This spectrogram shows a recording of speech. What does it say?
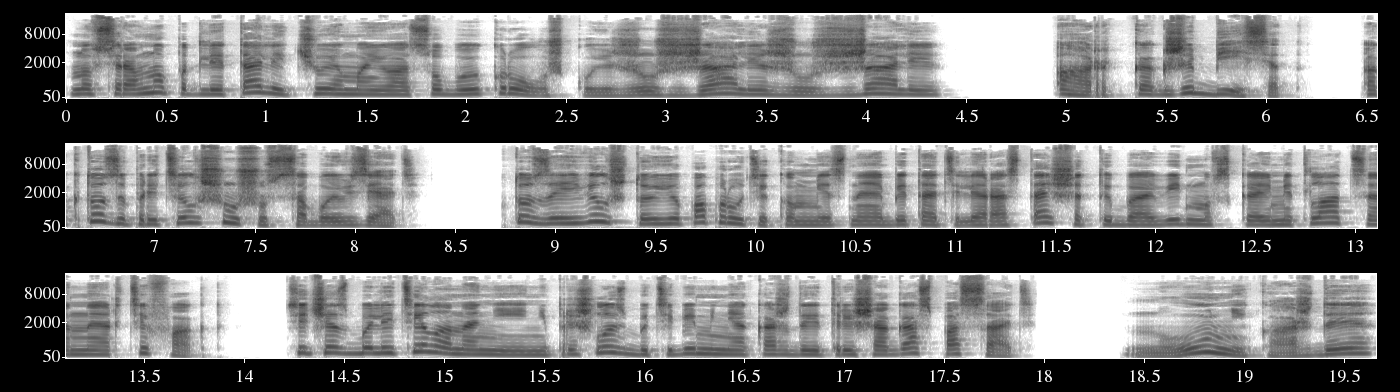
Но все равно подлетали, чуя мою особую кровушку, и жужжали, жужжали. Ар, как же бесят! А кто запретил Шушу с собой взять? Кто заявил, что ее по прутикам местные обитатели растащат, ибо ведьмовская метла – ценный артефакт? Сейчас бы летела на ней, не пришлось бы тебе меня каждые три шага спасать. Ну, не каждые.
